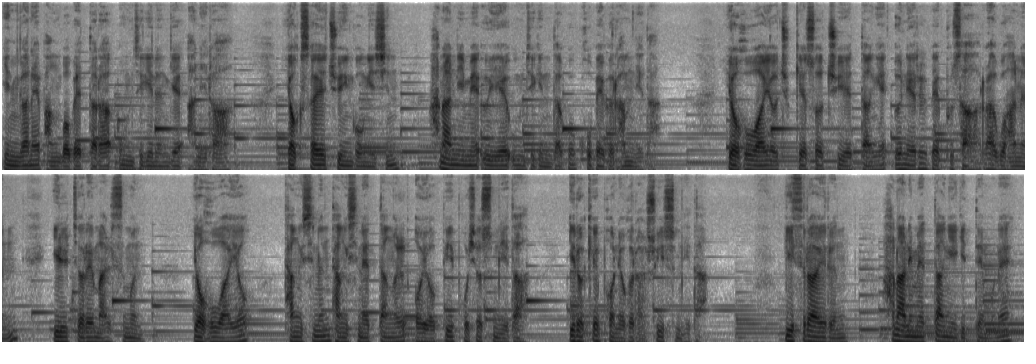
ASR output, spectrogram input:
인간의 방법에 따라 움직이는 게 아니라 역사의 주인공이신 하나님에 의해 움직인다고 고백을 합니다. 여호와여 주께서 주의 땅에 은혜를 베푸사라고 하는 1절의 말씀은 여호와여 당신은 당신의 땅을 어여삐 보셨습니다. 이렇게 번역을 할 수 있습니다. 이스라엘은 하나님의 땅이기 때문에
